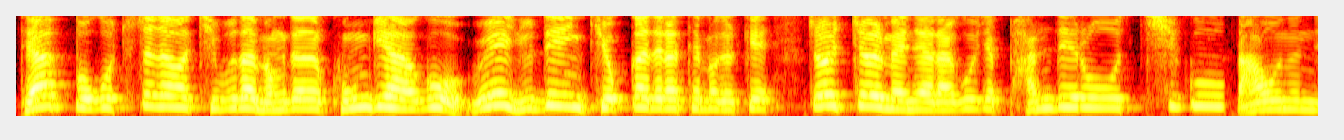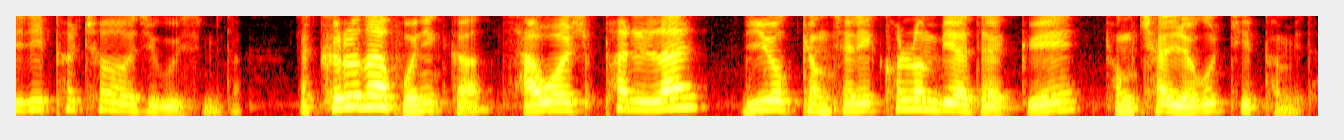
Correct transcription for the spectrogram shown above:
대학 보고 투자자와 기부다 명단을 공개하고 왜 유대인 기업가들한테만 그렇게 쩔쩔매냐라고 이제 반대로 치고 나오는 일이 펼쳐지고 있습니다. 자, 그러다 보니까 4월 18일 날 뉴욕 경찰이 컬럼비아 대학교에 경찰력을 투입합니다.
